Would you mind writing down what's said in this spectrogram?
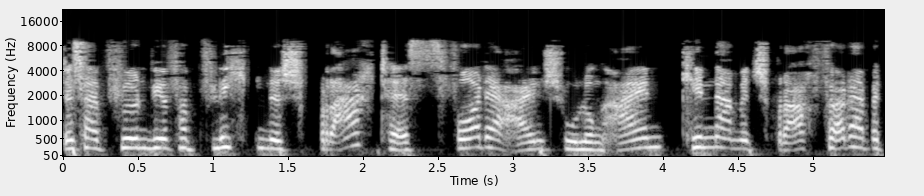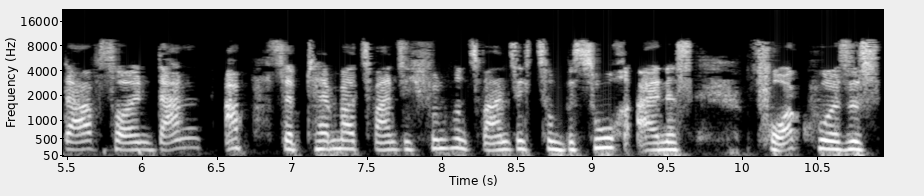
Deshalb führen wir verpflichtende Sprachtests vor der Einschulung ein. Kinder mit Sprachförderbedarf sollen dann ab September 2025 zum Besuch eines Vorkurses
